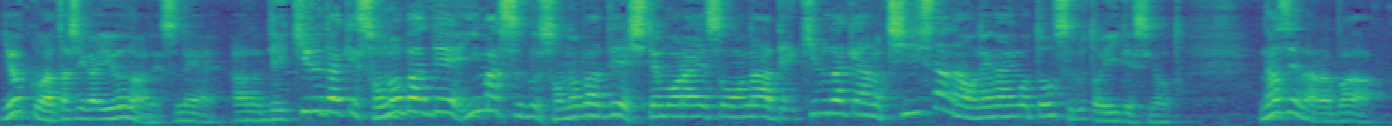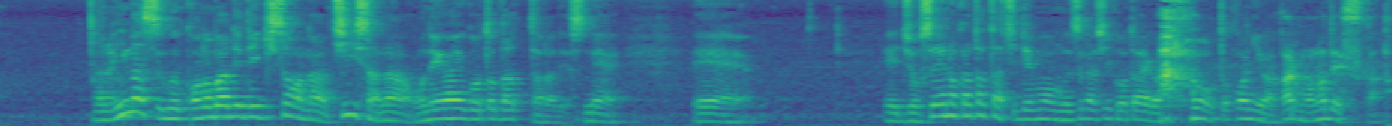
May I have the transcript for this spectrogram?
よく私が言うのはですねあのできるだけその場で今すぐその場でしてもらえそうなできるだけあの小さなお願い事をするといいですよと。なぜならばあの今すぐこの場でできそうな小さなお願い事だったらですね、えー、女性の方たちでも難しい答えが男に分かるものですかと。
